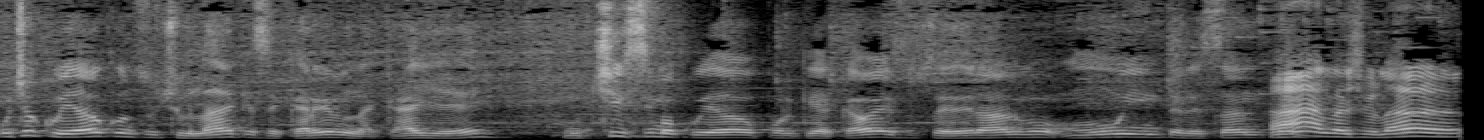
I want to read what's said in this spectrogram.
Mucho cuidado con su chulada que se cargan en la calle, ¿eh? Muchísimo cuidado porque acaba de suceder algo muy interesante. Ah, la chulada.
